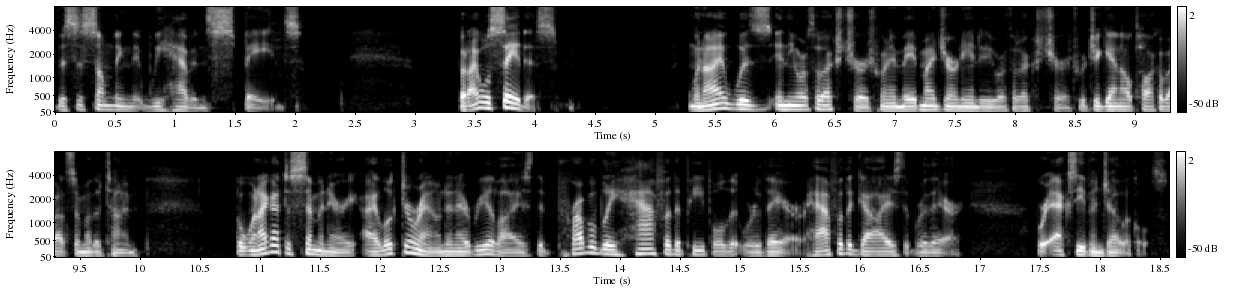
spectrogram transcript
This is something that we have in spades. But I will say this when I was in the Orthodox Church, when I made my journey into the Orthodox Church, which again I'll talk about some other time, but when I got to seminary, I looked around and I realized that probably half of the people that were there, half of the guys that were there, were ex evangelicals.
